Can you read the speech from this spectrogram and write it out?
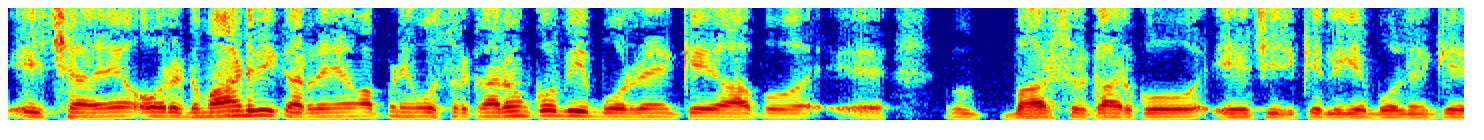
इच्छा है और डिमांड भी कर रहे हैं। अपने वो सरकारों को भी बोल रहे हैं कि आप भारत सरकार को ये चीज़ के लिए बोलें कि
